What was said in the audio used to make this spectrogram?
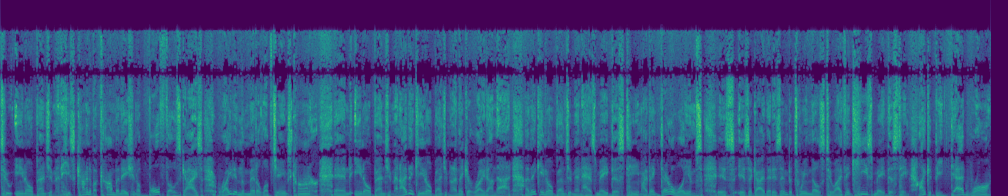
to Eno Benjamin. He's kind of a combination of both those guys right in the middle of James Conner and Eno Benjamin. I think Eno Benjamin, I think you're right on that. I think Eno Benjamin has made this team. I think Darrel Williams is is a guy that is in between those two. I think he's made this team. I could be dead wrong.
